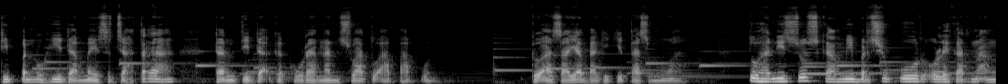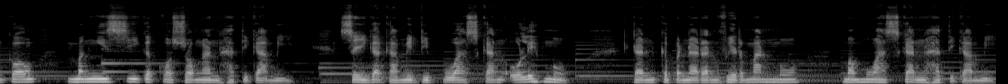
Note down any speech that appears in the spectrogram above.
dipenuhi damai sejahtera dan tidak kekurangan suatu apa pun. Doa saya bagi kita semua. Tuhan Yesus kami bersyukur oleh karena Engkau mengisi kekosongan hati kami, sehingga kami dipuaskan olehmu dan kebenaran firman-Mu memuaskan hati kami.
